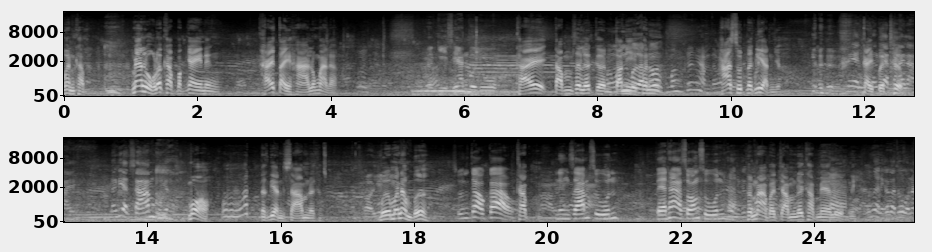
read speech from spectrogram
มันครับ แม่ลูกแล้วครับบักใหญ่หนึ่งขายไต่หาลงมาแล้วเงินกี่แสนบ่อยู่ขายต่ำซะเหลือเกิน ตอนนี้เพิ่นเบิ่งคืองามจังหาสุดนักเรียนอยู่แม่นไก่เปิดเทอมหลายๆนักเรียนสามหมู่ยังหม้อนักเรียนสามนะครับ เบอร์มานำเบอร์ 099ครับ130 8520ค่ะ เพิ่นมาประจำเลยครับแม่ลูกนี่เพื่อนนี่ก็กระโทษน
